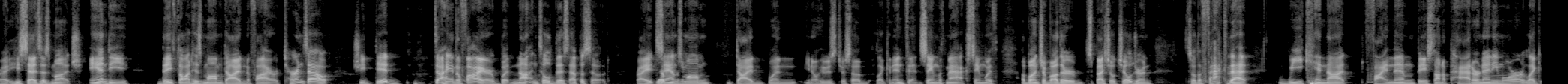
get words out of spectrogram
right? He says as much. Andy, they thought his mom died in a fire. Turns out she did die in a fire, but not until this episode, right? Yep. Sam's mom died when, you know, he was just a like an infant. Same with Max, same with a bunch of other special children. So the fact that we cannot find them based on a pattern anymore. Like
